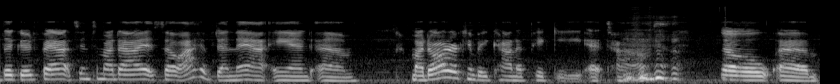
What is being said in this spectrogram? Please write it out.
the good fats into my diet. So I have done that, and um, my daughter can be kind of picky at times. so um,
